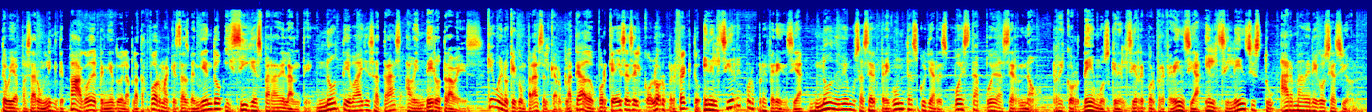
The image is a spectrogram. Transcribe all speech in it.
te voy a pasar un link de pago dependiendo de la plataforma que estás vendiendo y sigues para adelante. No te vayas atrás a vender otra vez. Qué bueno que compraste el carro plateado porque ese es el color perfecto. En el cierre por preferencia no debemos hacer preguntas cuya respuesta pueda ser no. Recordemos que en el cierre por preferencia el silencio es tu arma de negociación.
